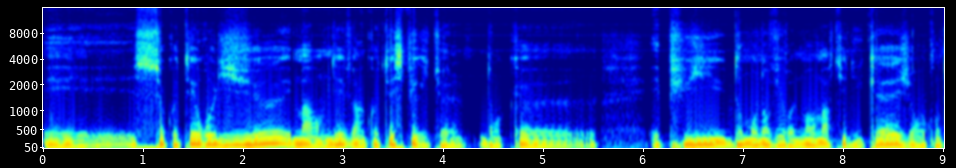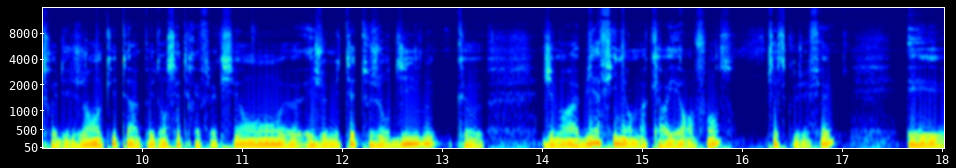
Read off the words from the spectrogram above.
Et ce côté religieux m'a emmené vers un côté spirituel. Donc, euh, et puis, dans mon environnement martiniquais, j'ai rencontré des gens qui étaient un peu dans cette réflexion, et je m'étais toujours dit que j'aimerais bien finir ma carrière en France. C'est ce que j'ai fait. Et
